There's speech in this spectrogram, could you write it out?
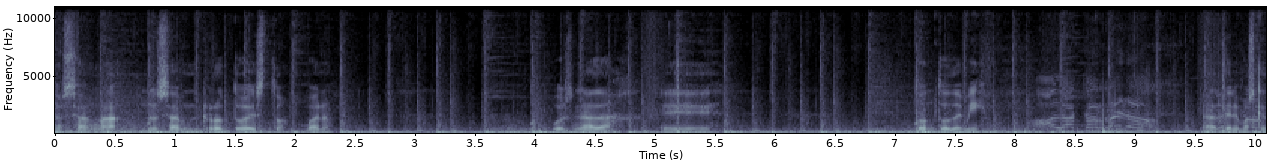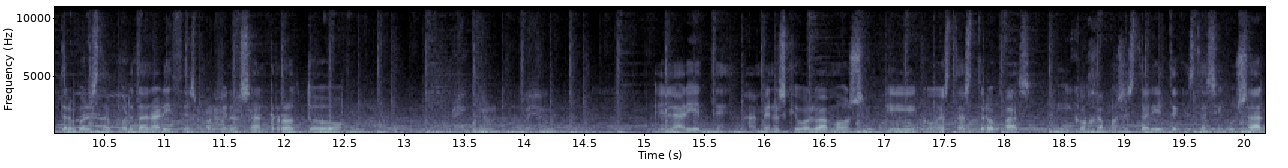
Nos han, nos han roto esto. Bueno. Pues nada. eh, tonto de mí. Tenemos que entrar por esta puerta de narices porque nos han roto el ariete. A menos que volvamos y con estas tropas y cojamos este ariete que está sin usar,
